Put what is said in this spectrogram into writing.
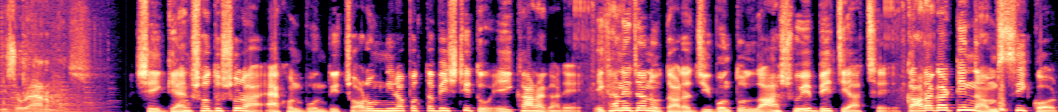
These are animals. সেই গ্যাং সদস্যরা এখন বন্দি চরম নিরাপত্তা বেষ্টিত এই কারাগারে। এখানে যেন তারা জীবন্ত লাশ হয়ে বেঁচে আছে। কারাগারটির নাম সিকট।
